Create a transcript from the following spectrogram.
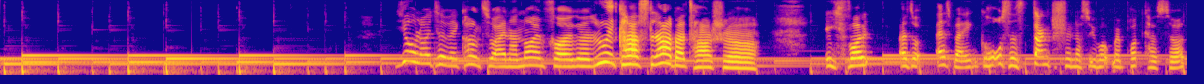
Jo Leute, willkommen zu einer neuen Folge Luikas Labertasche. Ich wollte, also erstmal ein großes Dankeschön, dass ihr überhaupt meinen Podcast hört.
